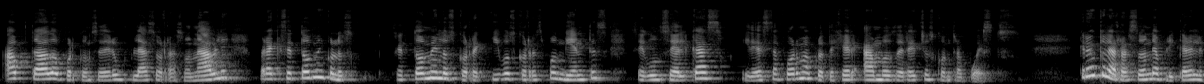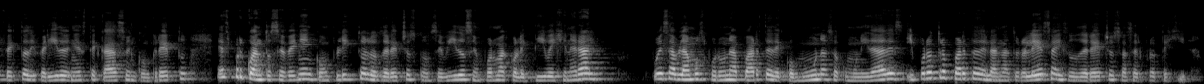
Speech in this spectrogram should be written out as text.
ha optado por conceder un plazo razonable para que se tomen, los, los correctivos correspondientes según sea el caso, y de esta forma proteger ambos derechos contrapuestos. Creo que la razón de aplicar el efecto diferido en este caso en concreto es por cuanto se ven en conflicto los derechos concebidos en forma colectiva y general, pues hablamos por una parte de comunas o comunidades y por otra parte de la naturaleza y sus derechos a ser protegida.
